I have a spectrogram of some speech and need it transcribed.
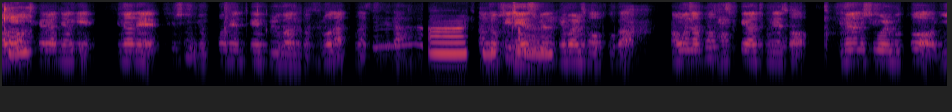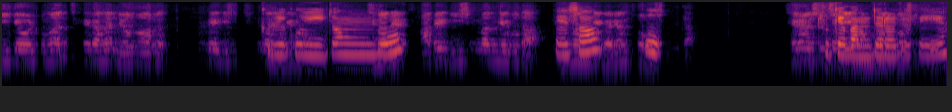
이렇게. 지난해 76%에 불과한 것으로 나타났습니다. 아 삼덕시 진짜 내수면 개발 사업소가 강원남도 5개 하천에서 지난 10월부터 2개월 동안 체란한 연어알은 327만 그리고 개, 이 정도 지난해 420만 개보다 해서 100만 개가량 꼭 적었습니다. 체란 두 개 실적이 만들어 감소한 것은 주세요.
